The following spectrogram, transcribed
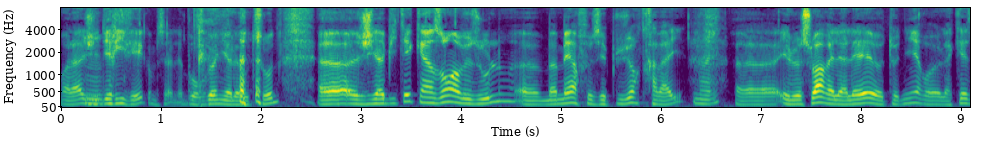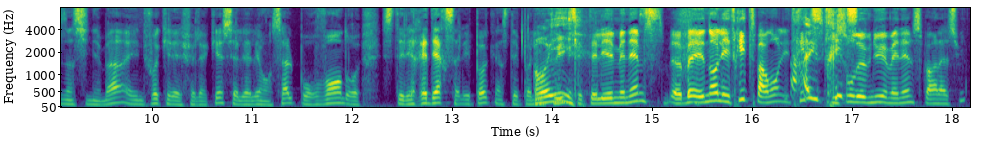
Voilà, j'ai Mhm. dérivé comme ça, de la Bourgogne à la Haute-Saône. Euh, j'ai habité 15 ans à Vesoul. Euh, ma mère faisait plusieurs travails. Ouais. Euh, et le soir, elle allait euh, tenir euh, la caisse d'un cinéma. Et une fois qu'elle avait fait la caisse, elle allait en salle pour vendre. C'était les Raiders à l'époque, hein, c'était pas les Oui. Twix, c'était les M&M's. Ben, non, les Tritz, pardon, les Tritz, Ah, les qui sont devenus M&M's par la suite.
